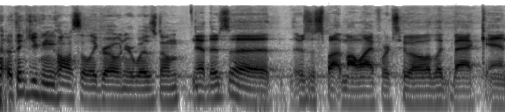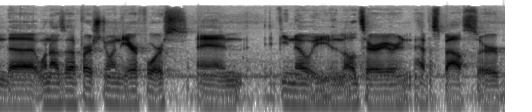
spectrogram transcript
I think you can constantly grow in your wisdom. Yeah, there's a there's a spot in my life where too I would look back and uh, when I was uh, first joined the Air Force, and if you know you're in the military or have a spouse or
